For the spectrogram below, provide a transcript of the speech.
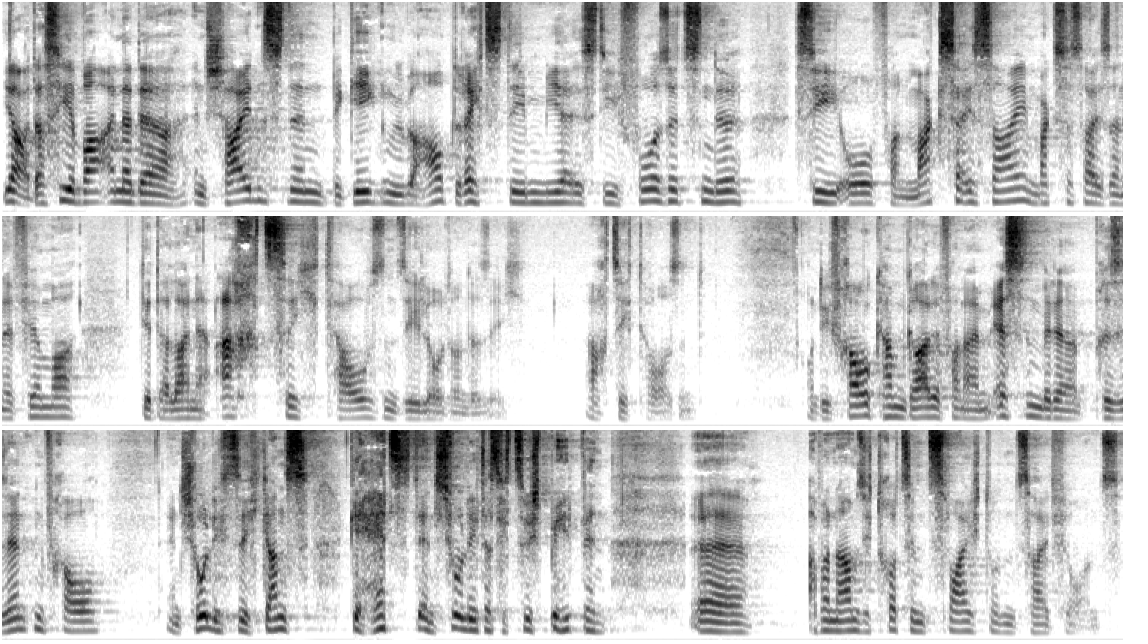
Ja, das hier war einer der entscheidendsten Begegnungen überhaupt. Rechts neben mir ist die Vorsitzende CEO von Maxisai. Maxisai ist eine Firma, die hat alleine 80.000 Seeleute unter sich. 80.000. Und die Frau kam gerade von einem Essen mit der Präsidentenfrau, entschuldigt sich ganz gehetzt, entschuldigt, dass ich zu spät bin, äh, aber nahm sich trotzdem zwei Stunden Zeit für uns.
